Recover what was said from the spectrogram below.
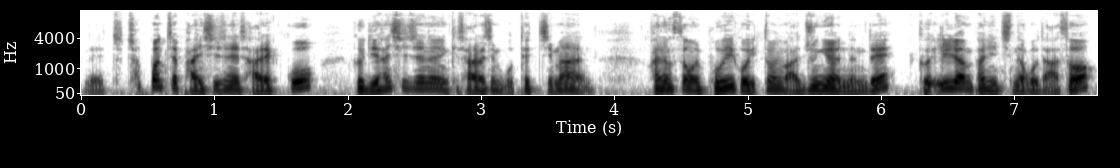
네, 첫 번째 반 시즌에 잘했고 그 뒤 한 시즌은 이렇게 잘하진 못했지만 가능성을 보이고 있던 와중이었는데 그 1년 반이 지나고 나서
